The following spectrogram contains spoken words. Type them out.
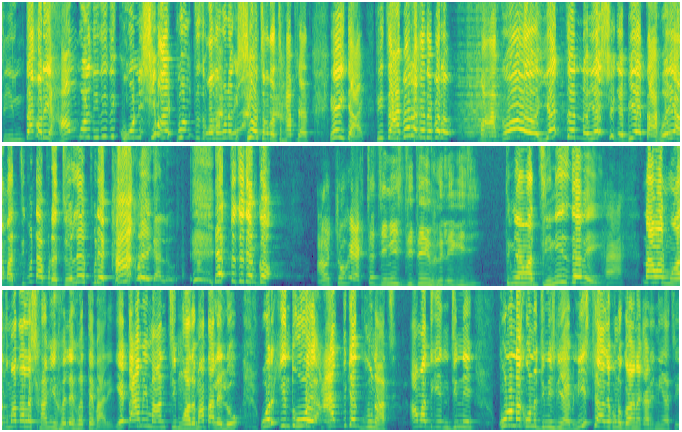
চিন্তা করি হাম করে দিদি তুই কোন সীমায় পৌঁছেছে? বলো মনে শিও চাঁদা ঝাঁপ এই দেখ তুই যাবে লাগাতে পারো মা গো এর জন্য এর সঙ্গে বিয়েটা হয়ে আমার জীবনটা পুরো জ্বলে পুড়ে খাক হয়ে গেল এর তো যদি আমি গ- আমি তোমাকে একটা জিনিস দিতেই ভুলে গেছি। তুমি আমার জিনিস দেবে? হ্যাঁ। না আমার মদ মাতালে স্বামী হলে হতে পারে। এটা আমি মানছি মদ মাতালে লোক। ওর কিন্তু ওই আর দিকে গুণ আছে। আমার দিকে জিনে কোনো না কোনো জিনিস নিয়ে আসবে। নিশ্চয়ই আছে কোনো গয়না কাটি নিয়ে আছে।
